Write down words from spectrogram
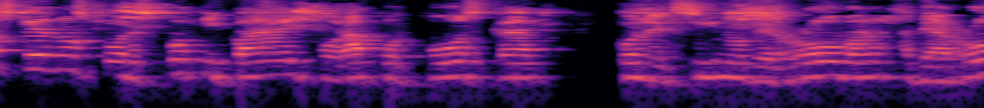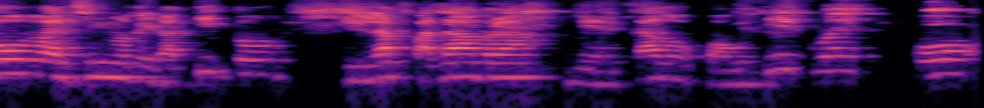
búsquenos por Spotify, por Apple Podcast, con el signo de arroba, de arroba, el signo de gatito y la palabra Mercado Cuauhtlicue o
